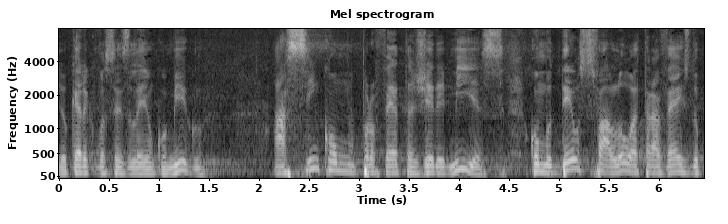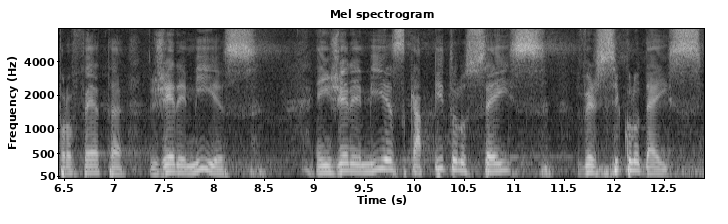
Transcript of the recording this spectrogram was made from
eu quero que vocês leiam comigo Assim como o profeta Jeremias, como Deus falou através do profeta Jeremias, em Jeremias capítulo 6, versículo 10.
